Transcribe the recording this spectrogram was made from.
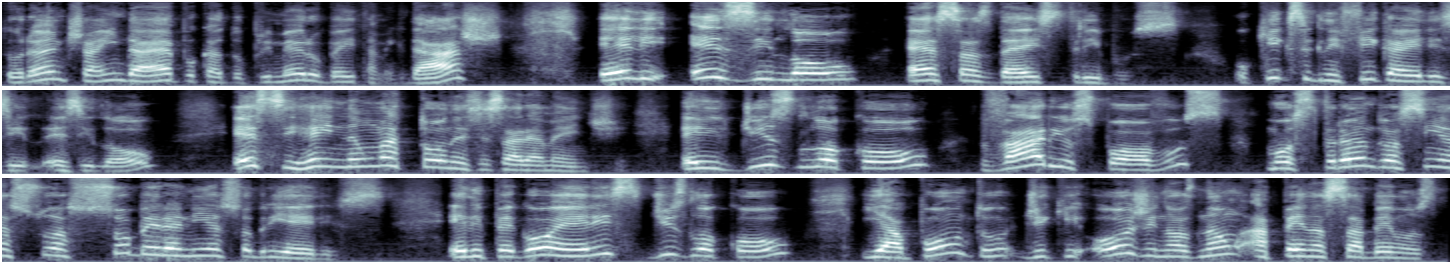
durante ainda a época do primeiro Beit HaMikdash, ele exilou essas dez tribos. O que, que significa ele exilou? Esse rei não matou necessariamente. Ele deslocou vários povos, mostrando assim a sua soberania sobre eles. Ele pegou eles, deslocou, e a ponto de que hoje nós não apenas sabemos,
